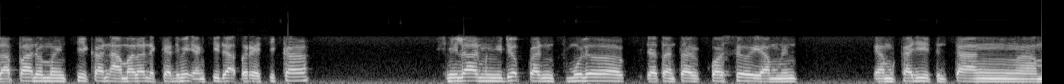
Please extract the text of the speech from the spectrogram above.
Lapan, menghentikan amalan akademik yang tidak beretika. Sembilan menghidupkan semula jawatan kuasa yang men, yang mengkaji tentang um,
